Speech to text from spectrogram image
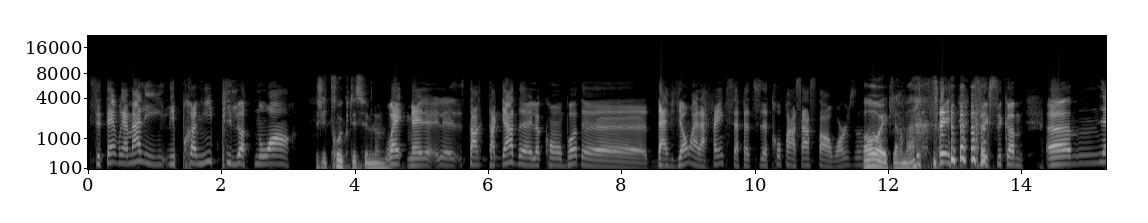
C'était vraiment les, les premiers pilotes noirs. J'ai trop écouté ce film-là. là. Ouais, mais t'en regardes euh, le combat de d'avion à la fin, puis ça fait faisait trop penser à Star Wars. là. Oh, ouais, clairement. C'est- comme. euh, le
